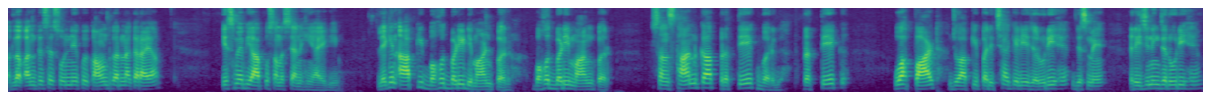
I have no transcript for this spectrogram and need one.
मतलब अंत से शून्य को काउंट करना कराया। इसमें भी आपको समस्या नहीं आएगी। लेकिन आपकी बहुत बड़ी डिमांड पर, बहुत बड़ी मांग पर संस्थान का प्रत्येक वर्ग, प्रत्येक वह पार्ट जो आपकी परीक्षा के लिए ज़रूरी है, जिसमें रीजनिंग ज़रूरी है,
